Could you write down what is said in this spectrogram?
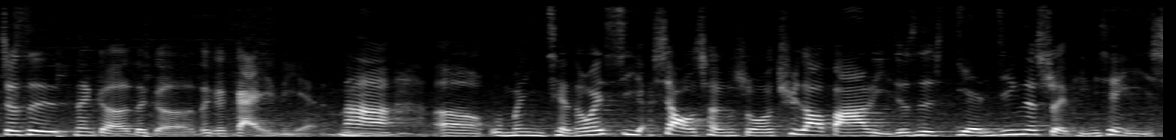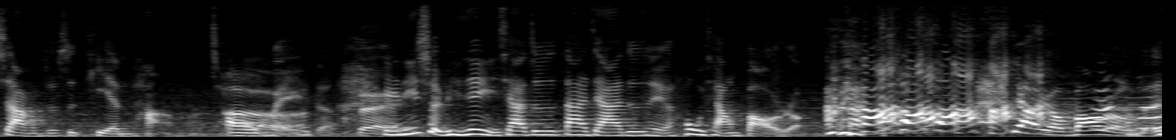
就是那个那个那个概念。那呃，我们以前都会戏笑称说，去到巴黎就是眼睛的水平线以上就是天堂，超美的；呃对眼睛水平线以下就是大家就是也互相包容。要有包容的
